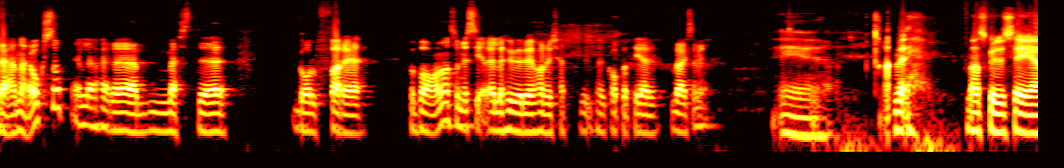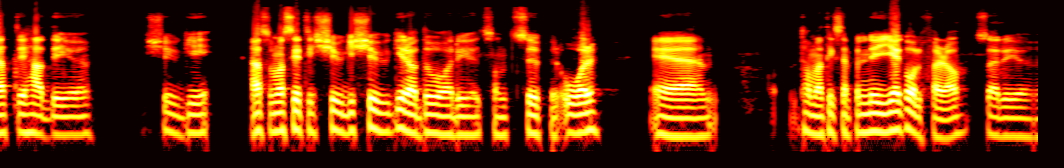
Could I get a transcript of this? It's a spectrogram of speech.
tränare också? Eller är det mest eh, golfare på banan som ni ser? Eller hur har ni känt eh, kopplat till er verksamhet? Eh, man skulle säga att vi hade ju 20... Alltså om man ser till 2020 då, då var det ju ett sånt superår. Eh, tar man till exempel nya golfare då, så är det ju...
